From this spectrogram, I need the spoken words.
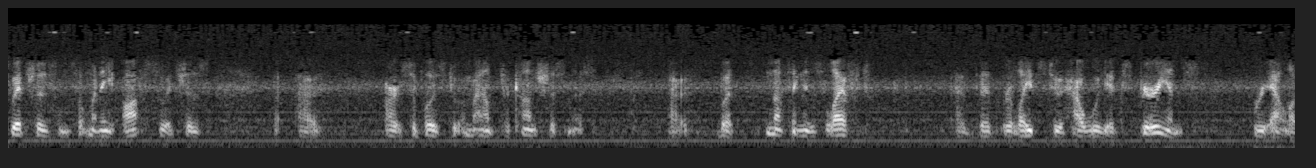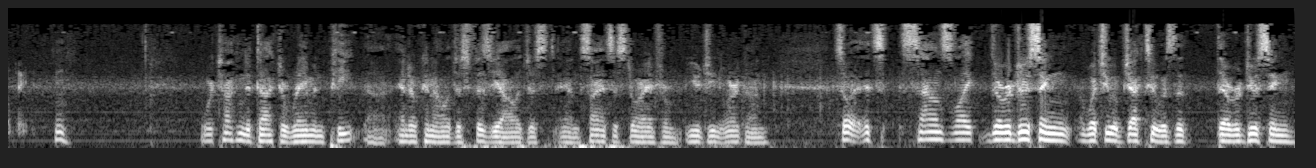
switches and so many off switches uh, are supposed to amount to consciousness, uh, but nothing is left uh, that relates to how we experience reality. Hmm. We're talking to Dr. Raymond Peat, uh, endocrinologist, physiologist, and science historian from Eugene, Oregon. So it sounds like they're reducing what you object to is that they're reducing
